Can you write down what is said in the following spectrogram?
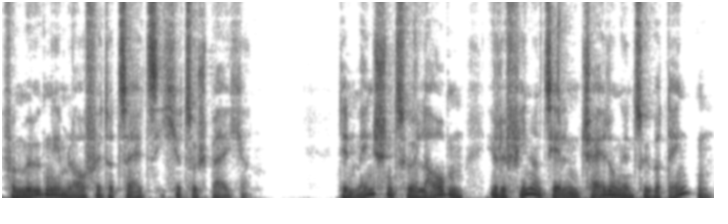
Vermögen im Laufe der Zeit sicher zu speichern. Den Menschen zu erlauben, ihre finanziellen Entscheidungen zu überdenken,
